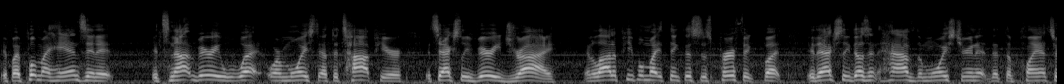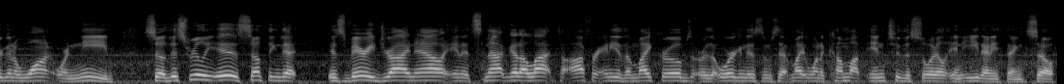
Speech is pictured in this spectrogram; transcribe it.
if I put my hands in it, it's not very wet or moist at the top here. It's actually very dry. And a lot of people might think this is perfect, but it actually doesn't have the moisture in it that the plants are gonna want or need. So this really is something that is very dry now and it's not got a lot to offer any of the microbes or the organisms that might wanna come up into the soil and eat anything. So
